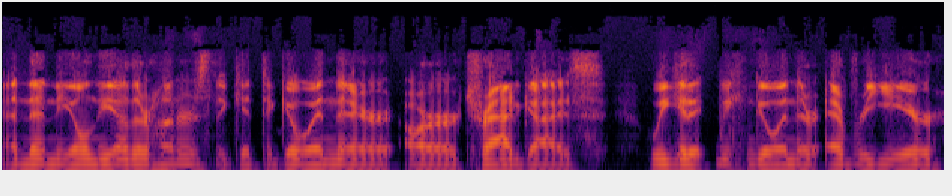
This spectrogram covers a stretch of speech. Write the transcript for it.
and then the only other hunters that get to go in there are trad guys. We get it. We can go in there every year.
